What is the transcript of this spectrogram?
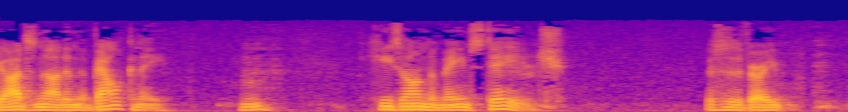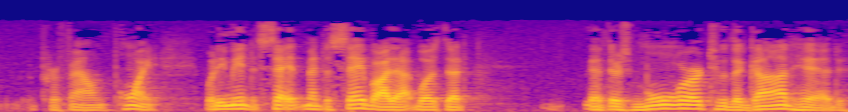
God's not in the balcony. Hmm? He's on the main stage. This is a very profound point. What he meant to say, meant to say by that was that that there's more to the Godhead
